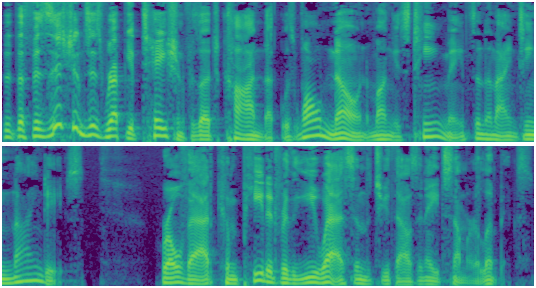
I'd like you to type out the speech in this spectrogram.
that the physician's reputation for such conduct was well known among his teammates in the 1990s. Hrovat competed for the U.S. in the 2008 Summer Olympics.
